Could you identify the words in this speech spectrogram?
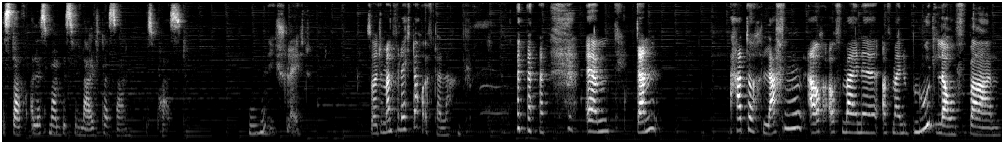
es darf alles mal ein bisschen leichter sein. Es passt. Mhm. Nicht schlecht. Sollte man vielleicht doch öfter lachen. ähm, dann hat doch Lachen auch auf meine, auf meine Blutlaufbahn,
